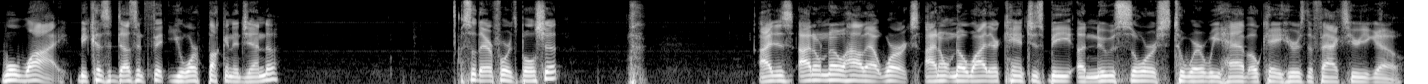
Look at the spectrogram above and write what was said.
Well, why? Because it doesn't fit your fucking agenda? So therefore it's bullshit? I just I don't know how that works. I don't know why there can't just be a news source to where we have okay, here's the facts, here you go.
